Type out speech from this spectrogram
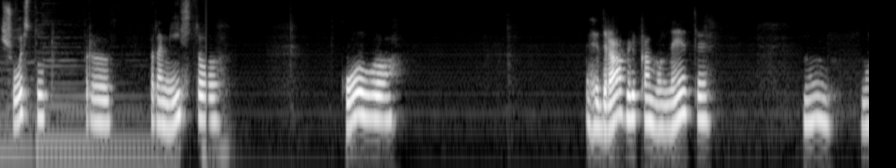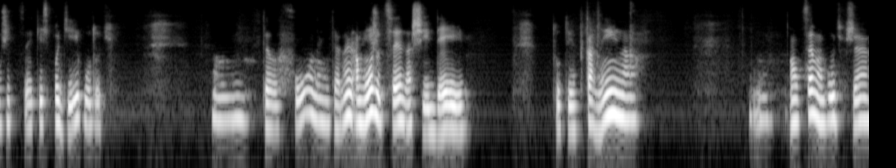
Щось тут про, про місто, коло, гідравліка, монети. Може, це якісь події будуть. М, Телефон, інтернет, а може, це наші ідеї. Тут є тканина. А це, мабуть, вже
